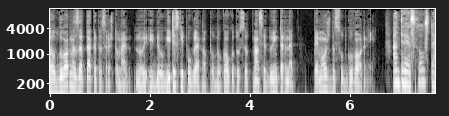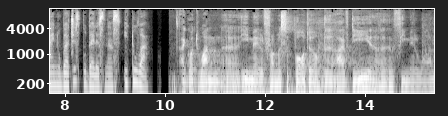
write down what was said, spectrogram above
е отговорна отговорна за атаката срещу мен, но идеологически погледнато, доколкото се отнася до интернет, те може да са отговорни. Андреас Холштайн обаче споделя с нас и това. I got one uh, email from a supporter of the AfD, uh, female one,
